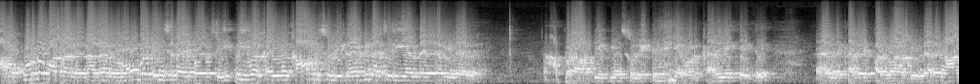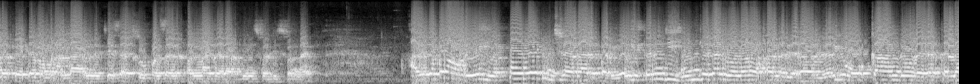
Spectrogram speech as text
அவன் கொடுக்க மாட்டாங்க ரொம்ப டென்ஷன் ஆகி போச்சு. இப்ப இவன் கை இவன் காமெடி சொல்லிட்டு எப்படி நான் அப்படின்னாரு. அப்புறம் அப்படி இப்படின்னு சொல்லிட்டு ஒரு கதையை கேட்டு அந்த கதை பண்ணலாம் அப்படின்னாரு. நானும் கேட்டு ரொம்ப நல்லா இருந்துச்சு சார் சூப்பர் சார் பண்ணலாம் சார் அப்படின்னு சொல்லி சொன்னேன். அதுக்கப்புறம் அவரு எப்பவுமே டென்ஷனா தான் இருப்பாரு. எனக்கு தெரிஞ்சு இங்கதான் இவ்வளவு நேரம் உட்காந்துருக்காரு அவர் வரைக்கும் உட்காந்து ஒரு இடத்துல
